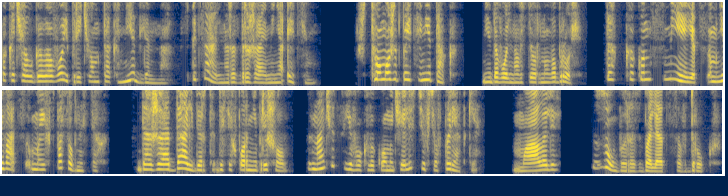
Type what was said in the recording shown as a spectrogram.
Покачал головой, причем так медленно, специально раздражая меня этим. Что может пойти не так? Недовольно вздернула бровь. Так как он смеет сомневаться в моих способностях? Даже Адальберт до сих пор не пришел. Значит, с его клыком и челюстью все в порядке. Мало ли, зубы разболятся вдруг.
